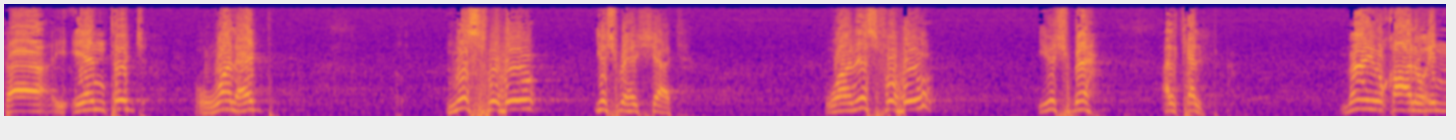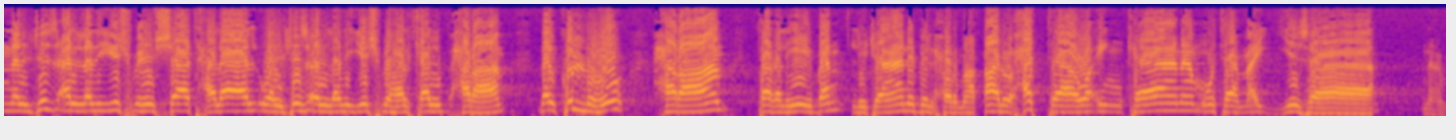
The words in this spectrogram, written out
فينتج ولد نصفه يشبه الشاة ونصفه يشبه الكلب. ما يقال إن الجزء الذي يشبه الشاة حلال والجزء الذي يشبه الكلب حرام بل كله حرام تغليبا لجانب الحرمة. قالوا حتى وإن كان متميزا. نعم.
